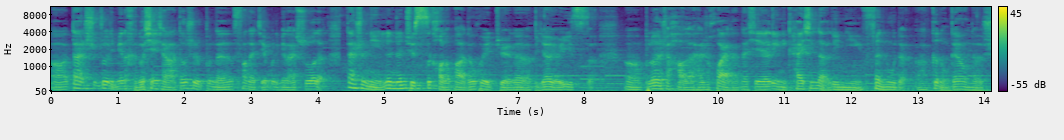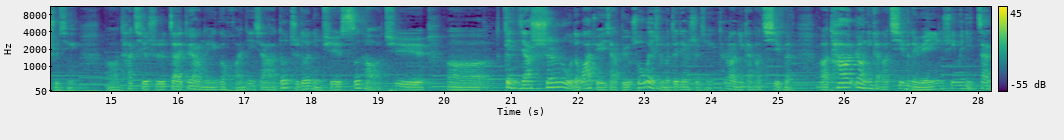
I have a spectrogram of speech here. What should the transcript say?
啊，但是这里面的很多现象啊，都是不能放在节目里面来说的。但是你认真去思考的话，都会觉得比较有意思。呃，不论是好的还是坏的，那些令你开心的、令你愤怒的啊，各种各样的事情。啊，它其实，在这样的一个环境下，都值得你去思考，去呃更加深入的挖掘一下。比如说，为什么这件事情它让你感到气愤？啊，它让你感到气愤的原因，是因为你在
